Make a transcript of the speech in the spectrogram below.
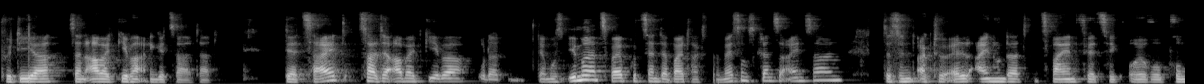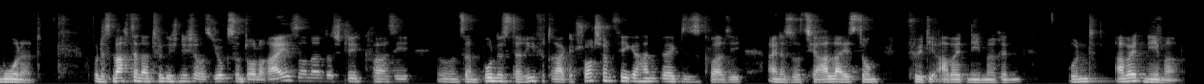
für die er sein Arbeitgeber eingezahlt hat. Derzeit zahlt der Arbeitgeber oder der muss immer zwei Prozent der Beitragsbemessungsgrenze einzahlen. Das sind aktuell 142 Euro pro Monat. Und das macht er natürlich nicht aus Jux und Dollerei, sondern das steht quasi in unserem Bundestarifvertrag im Schornsteinfegerhandwerk. Das ist quasi eine Sozialleistung für die Arbeitnehmerinnen und Arbeitnehmer.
